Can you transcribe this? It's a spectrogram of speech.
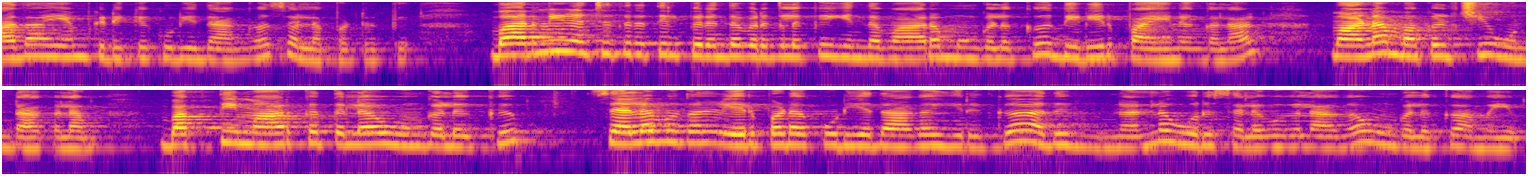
ஆதாயம் கிடைக்கக்கூடியதாக சொல்லப்பட்டிருக்கு. பரணி நட்சத்திரத்தில் பிறந்தவர்களுக்கு இந்த வாரம் உங்களுக்கு திடீர் பயணங்களால் மன மகிழ்ச்சி உண்டாகலாம். பக்தி மார்க்கத்தில் உங்களுக்கு செலவுகள் ஏற்படக்கூடியதாக இருக்குது அது நல்ல ஒரு செலவுகளாக உங்களுக்கு அமையும்.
